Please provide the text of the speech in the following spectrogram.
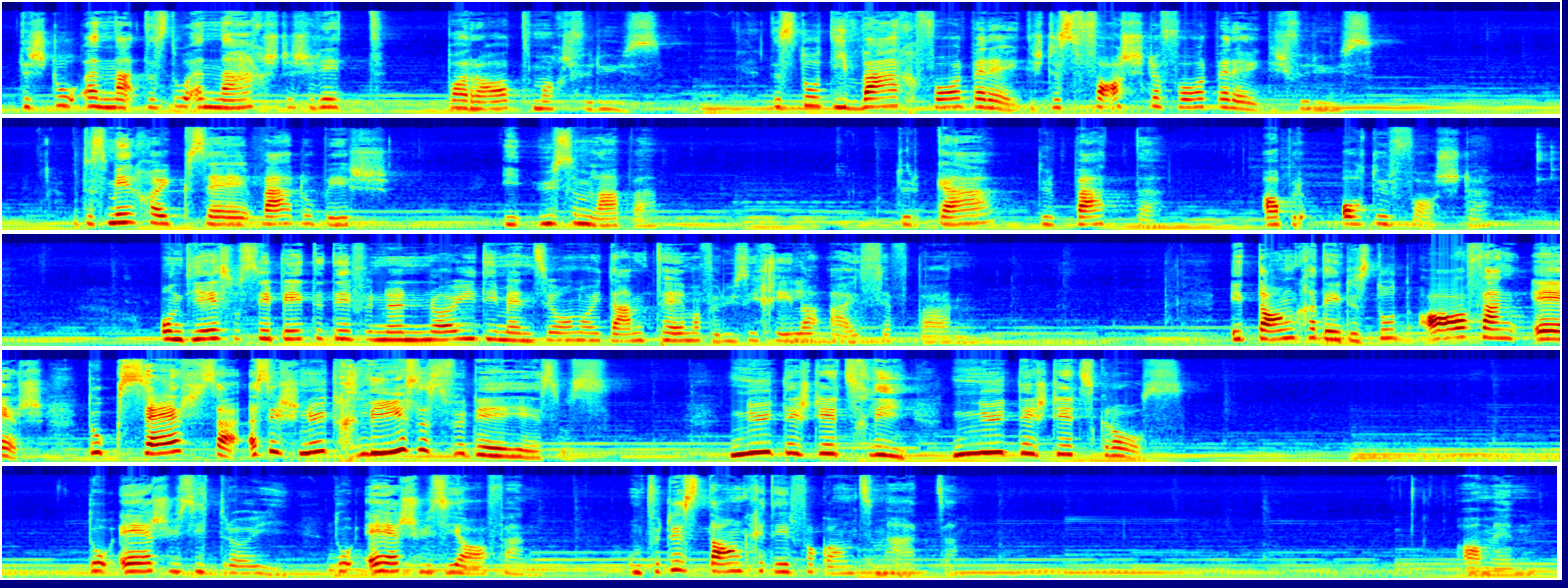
dass du einen, dass du einen nächsten Schritt parat machst für uns. Dass du die Werk vorbereitest, das Fasten vorbereitest für uns. Und dass wir sehen können, wer du bist in unserem Leben. Durch Gehen, durch Beten, aber auch durch Fasten. Und Jesus, ich bitte dich für eine neue Dimension in diesem Thema für unsere Kirche ICF Bern. Ich danke dir, dass du die Anfänge erst. Du siehst sie. Es ist nichts Kleines für dich, Jesus. Nichts ist zu klein. Nichts ist zu gross. Du ehrst unsere Treue. Du ehrst unsere Anfänge. Und für das danke ich dir von ganzem Herzen. Amen.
